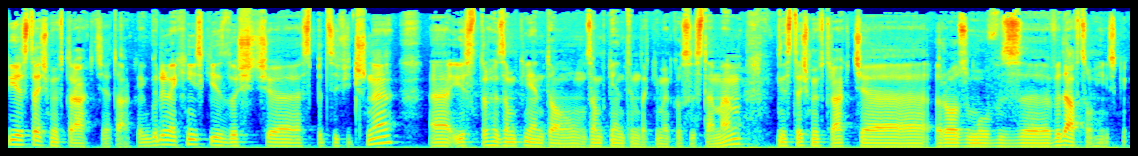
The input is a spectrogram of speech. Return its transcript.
Jesteśmy w trakcie, tak. Jakby rynek chiński jest dość e, specyficzny, e, jest trochę zamkniętą, zamkniętym takim ekosystemem. Jesteśmy w trakcie rozmów z wydawcą chińskim.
